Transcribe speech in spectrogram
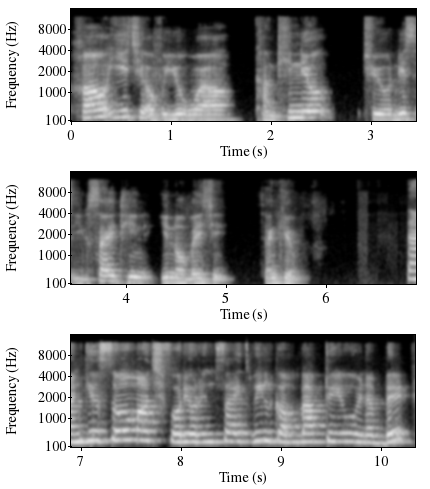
how each of you will continue to this exciting innovation. Thank you. Thank you so much for your insights. We'll come back to you in a bit.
